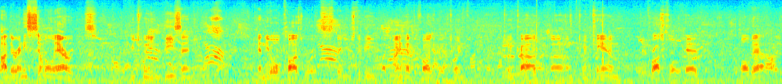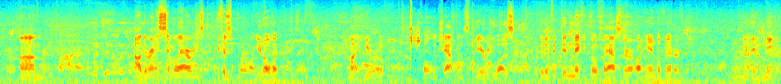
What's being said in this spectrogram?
are there any similarities between these engines and the old Cosworths that used to be like mine had the Cosworth twin, twin carb, um, twin cam, cross flow head, all that. Um, are there any similarities? Because you know what my hero, Colin Chapman's theory was that if it didn't make it go faster or handle better, you didn't need it.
